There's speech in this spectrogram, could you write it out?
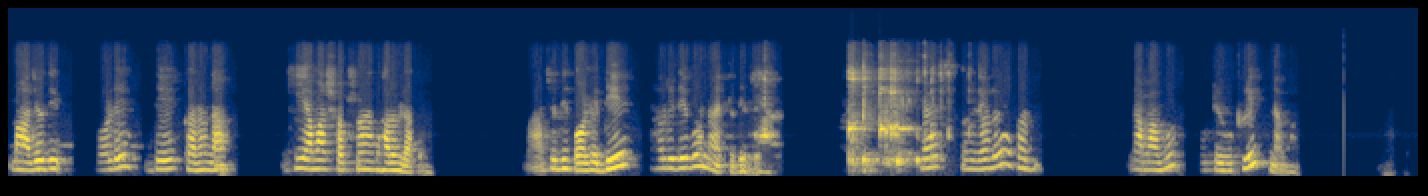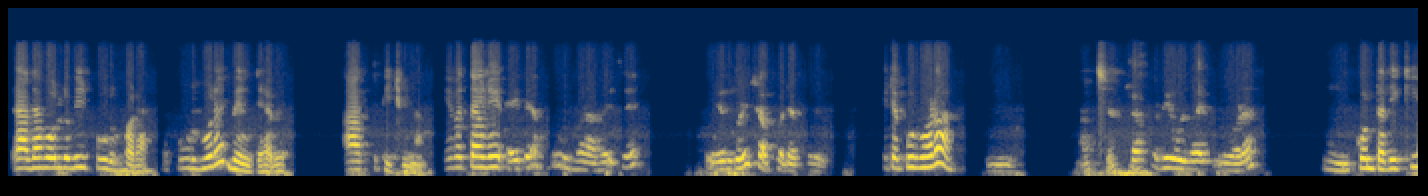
মা যদি বলে দে কেননা ঘি আমার সবসময় ভালো লাগে না। মা যদি বলে দে তাহলে দেবো না তো দেবো ব্যাস হয়ে গেল এবার নামাবো ফুটে উঠলেই নামাবো। রাধা বল্লভীর পুর ভরা পুর ভরে বেলতে হবে আর তো কিছু না। এবার তাহলে এটা পুর ভরা হয়েছে এরকম করে সব কটা করে এটা পুর ভরা? আচ্ছা সব কটি ওইভাবে ফুল ভরা। কোনটা দেখি?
